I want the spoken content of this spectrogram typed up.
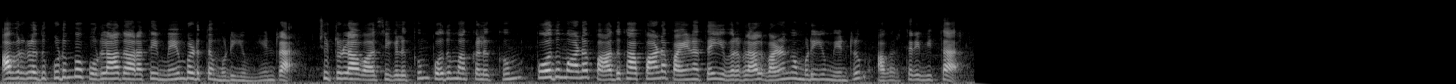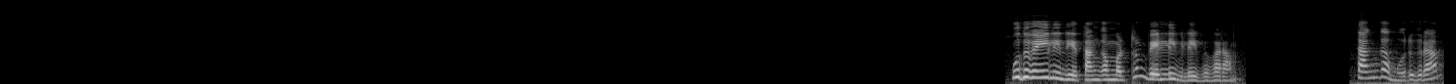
அவர்களது குடும்ப பொருளாதாரத்தை மேம்படுத்த முடியும் என்றார். சுற்றுலாவாசிகளுக்கும் பொதுமக்களுக்கும் போதுமான பாதுகாப்பான பயணத்தை இவர்களால் வழங்க முடியும் என்றும் அவர் தெரிவித்தார். புதுவையில் இன்றைய தங்கம் மற்றும் வெள்ளி விலை விவரம். தங்கம் ஒரு கிராம்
